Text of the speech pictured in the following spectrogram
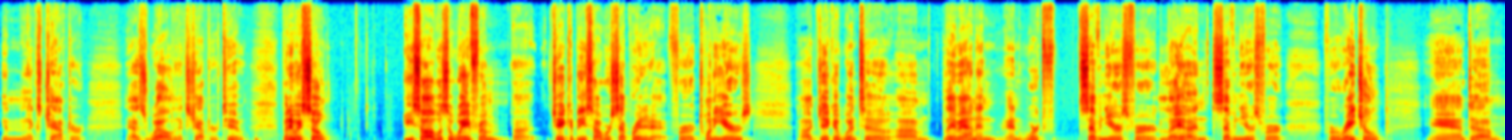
in the next chapter as well, the next chapter or two. But anyway, so Esau was away from uh, Jacob and Esau were separated for 20 years. Uh, Jacob went to um, Laban and, and worked seven years for Leah and seven years for, for Rachel, and um,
